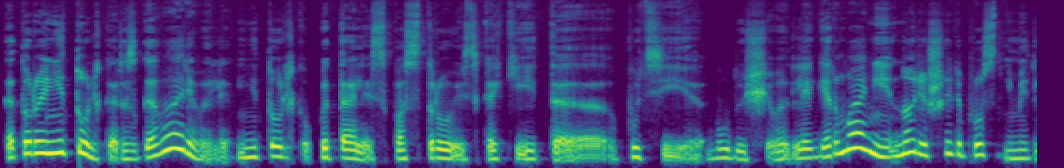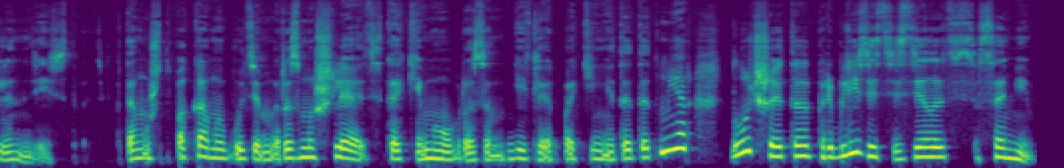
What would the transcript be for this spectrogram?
которые не только разговаривали, не только пытались построить какие-то пути будущего для Германии, но решили просто немедленно действовать. Потому что пока мы будем размышлять, каким образом Гитлер покинет этот мир, лучше это приблизить и сделать самим.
